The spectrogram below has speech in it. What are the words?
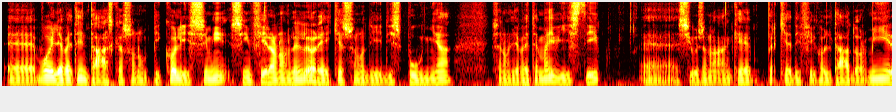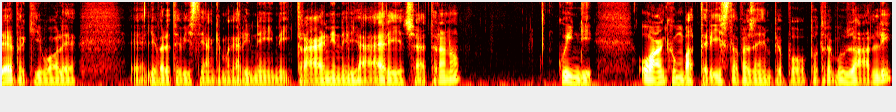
eh, voi li avete in tasca, sono piccolissimi, si infilano nelle orecchie, sono di, di spugna, se non li avete mai visti, eh, si usano anche per chi ha difficoltà a dormire, per chi vuole, eh, li avrete visti anche magari nei, nei treni, negli aerei, eccetera, no? Quindi, o anche un batterista, per esempio, po- potrebbe usarli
